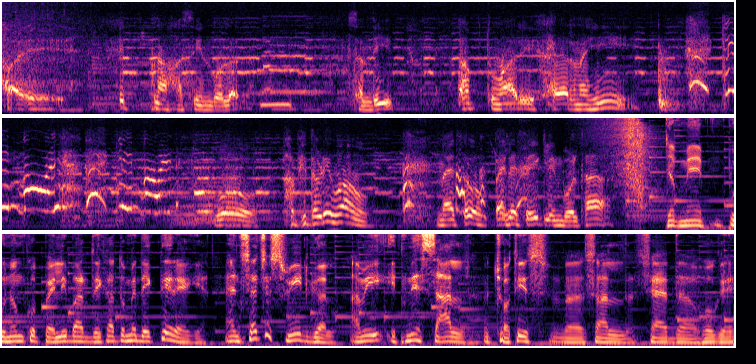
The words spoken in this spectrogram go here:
हाय, इतना हसीन बोलर संदीप अब तुम्हारी खैर नहीं। Clean ball clean ball. वो अभी थोड़ी हुआ हूँ। मैं तो पहले से ही क्लीन बोल था। जब मैं पूनम को पहली बार देखा तो मैं देखते रह गया। And such a sweet girl अभी इतने साल चौतीस साल शायद हो गए।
